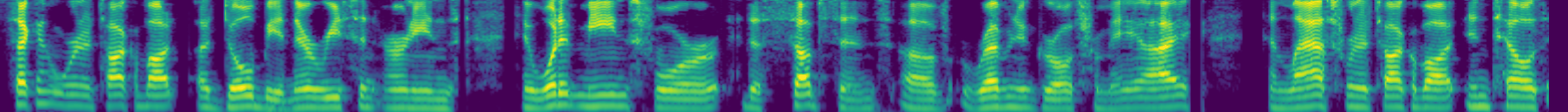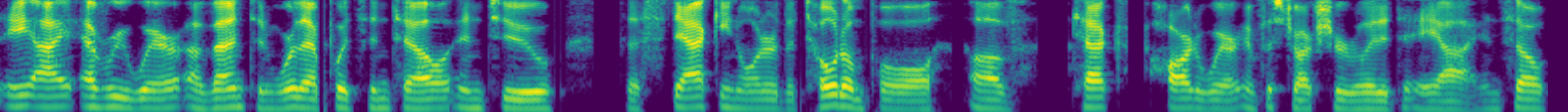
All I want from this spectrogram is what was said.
Second, we're going to talk about Adobe and their recent earnings and what it means for the substance of revenue growth from AI. And last, we're going to talk about Intel's AI Everywhere event and where that puts Intel into the stacking order, the totem pole of tech hardware infrastructure related to AI. And so,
